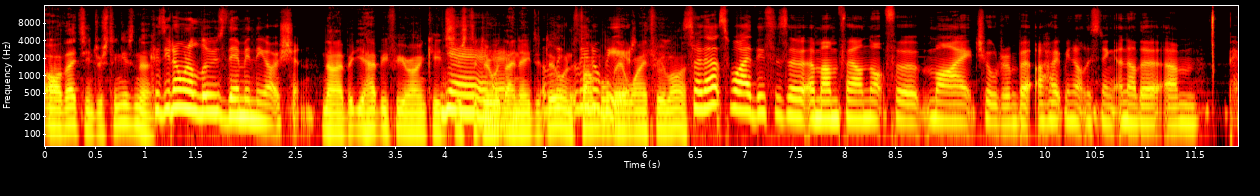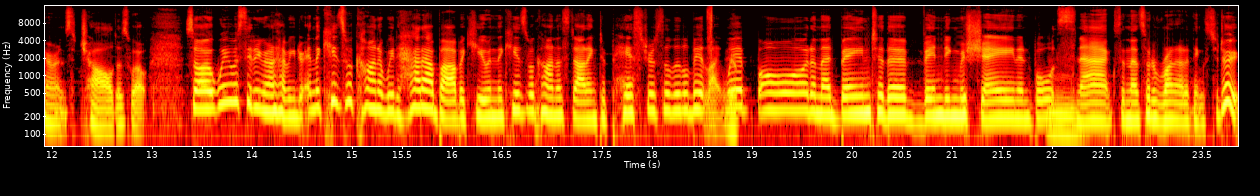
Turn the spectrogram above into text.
Oh, that's interesting, isn't it? because you don't want to lose them in the ocean. No, but you're happy for your own kids just to do what they need to do and fumble their way through life. So that's why this is a, a mum fail, not for my children, but I hope you're not listening, another um, parent's child as well. So we were sitting around having a drink, and the kids were kind of, we'd had our barbecue, and the kids were kind of starting to pester us a little bit, like, we're bored, and they'd been to the vending machine and bought Mm. snacks, and they'd sort of run out of things to do.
